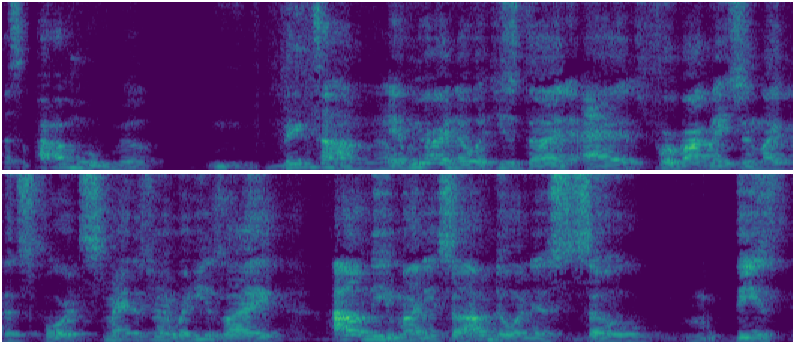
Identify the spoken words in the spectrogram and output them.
that's a power move, bro. Mm. Big time, man. And we already know what he's done as for Roc Nation, like the sports management, where he's like, I don't need money, so I'm doing this so these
